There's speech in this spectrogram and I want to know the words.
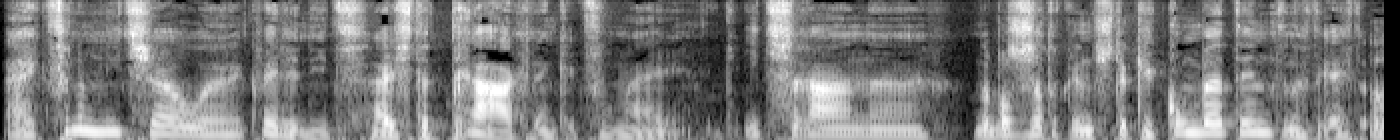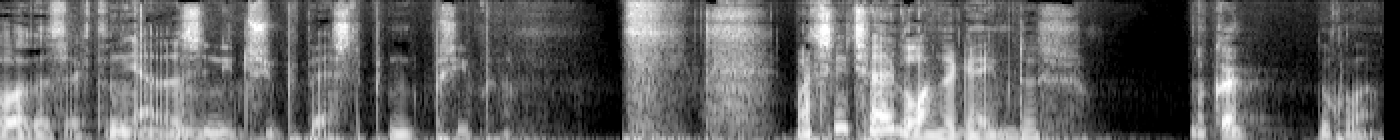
Ja, ik vind hem niet zo... eh, ik weet het niet. Hij is te traag, denk ik, voor mij. Iets eraan... eh er was, zat ook een stukje combat in. Toen dacht ik echt... Oh, dat is echt... een- Ja, dat is niet super best in principe. Maar het is niet zo'n hele lange game, dus Oké. doe gewoon.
